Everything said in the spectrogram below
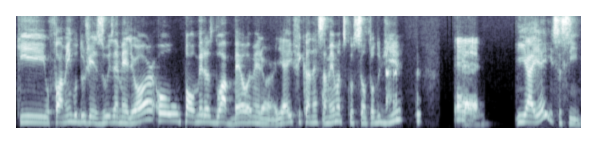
que o Flamengo do Jesus é melhor ou o Palmeiras do Abel é melhor. E aí fica nessa mesma discussão todo dia. É. E aí é isso, assim.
